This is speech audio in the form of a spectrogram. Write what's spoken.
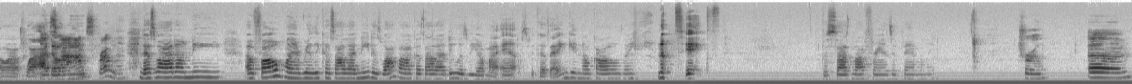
or why I That's don't why need. I'm scrolling. That's why I don't need a phone plan really, because all I need is Wi-Fi. Because all I do is be on my apps. Because I ain't getting no calls, ain't getting no texts. Besides my friends and family. True. Um,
